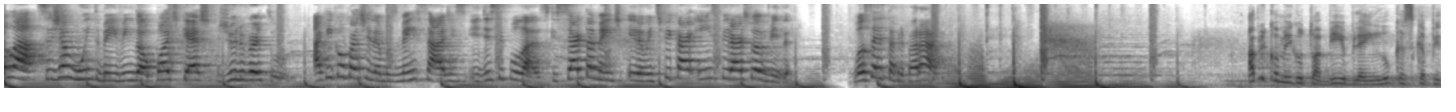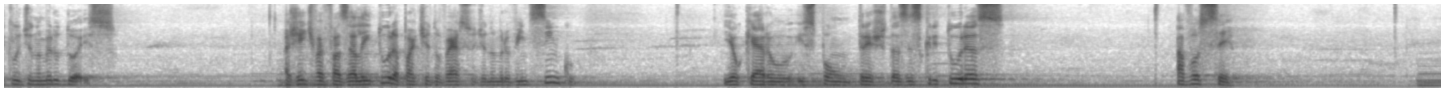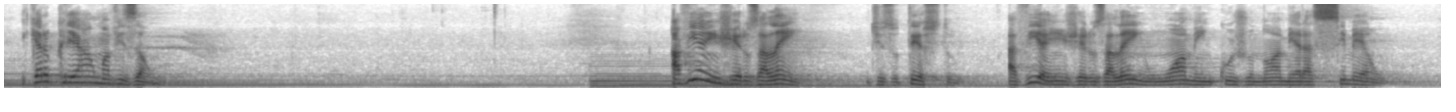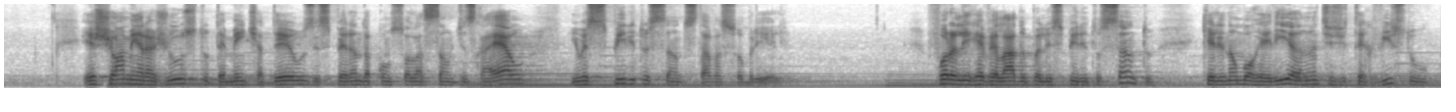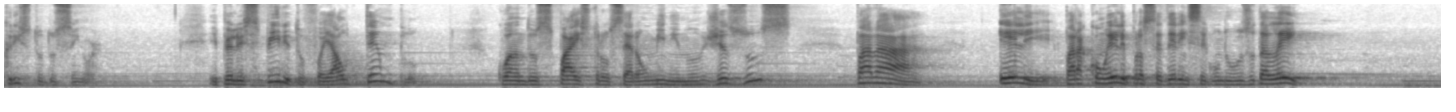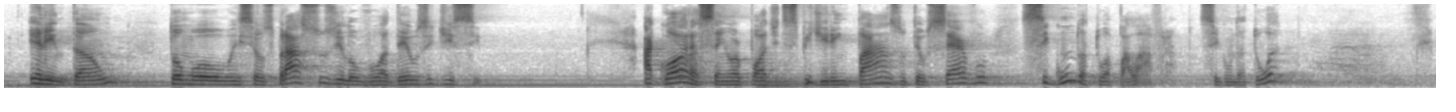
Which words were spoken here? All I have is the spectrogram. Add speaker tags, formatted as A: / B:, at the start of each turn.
A: Olá, seja muito bem-vindo ao podcast Júlio Vertulo. Aqui compartilhamos mensagens e discipulados que certamente irão edificar e inspirar sua vida. Você está preparado?
B: Abre comigo tua Bíblia em Lucas capítulo de número 2. A gente vai fazer a leitura a partir do verso de número 25. E eu quero expor um trecho das Escrituras a você. Quero criar uma visão. Havia em Jerusalém, diz o texto, havia em Jerusalém um homem cujo nome era Simeão. Este homem era justo, temente a Deus, esperando a consolação de Israel, e o Espírito Santo estava sobre ele. Fora-lhe revelado pelo Espírito Santo que ele não morreria antes de ter visto o Cristo do Senhor. E pelo Espírito foi ao templo, quando os pais trouxeram o menino Jesus para ele, para com ele procederem segundo o uso da lei. Ele então tomou-o em seus braços e louvou a Deus e disse: Agora, Senhor, pode despedir em paz o teu servo, segundo a tua palavra, segundo a tua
